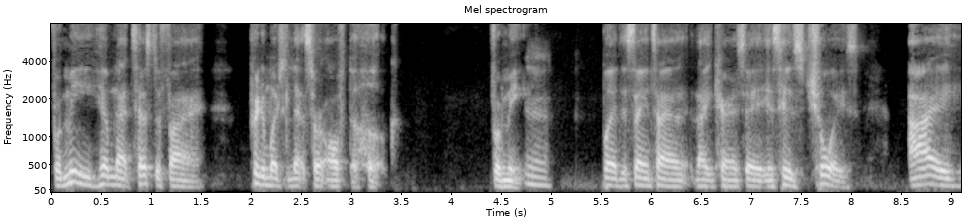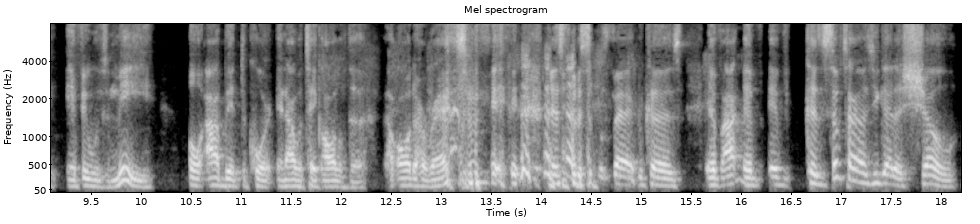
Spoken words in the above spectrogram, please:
for me, him not testifying pretty much lets her off the hook. for me. Yeah. But at the same time, like Karen said, it's his choice. I, if it was me, oh, I'll be at the court and I would take all of the all the harassment just for the simple fact because if I if if because sometimes you got to show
